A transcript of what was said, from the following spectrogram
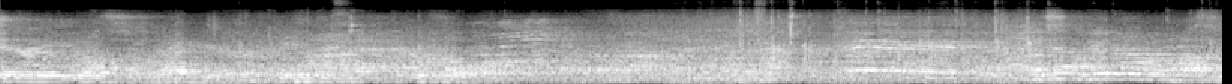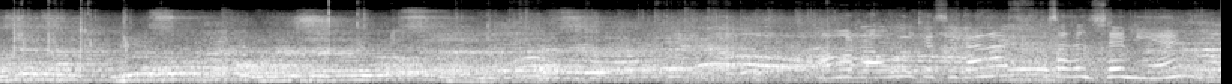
Sherry Wilson right Vamos Raúl, que si ganas, estás en semi, ¿eh?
